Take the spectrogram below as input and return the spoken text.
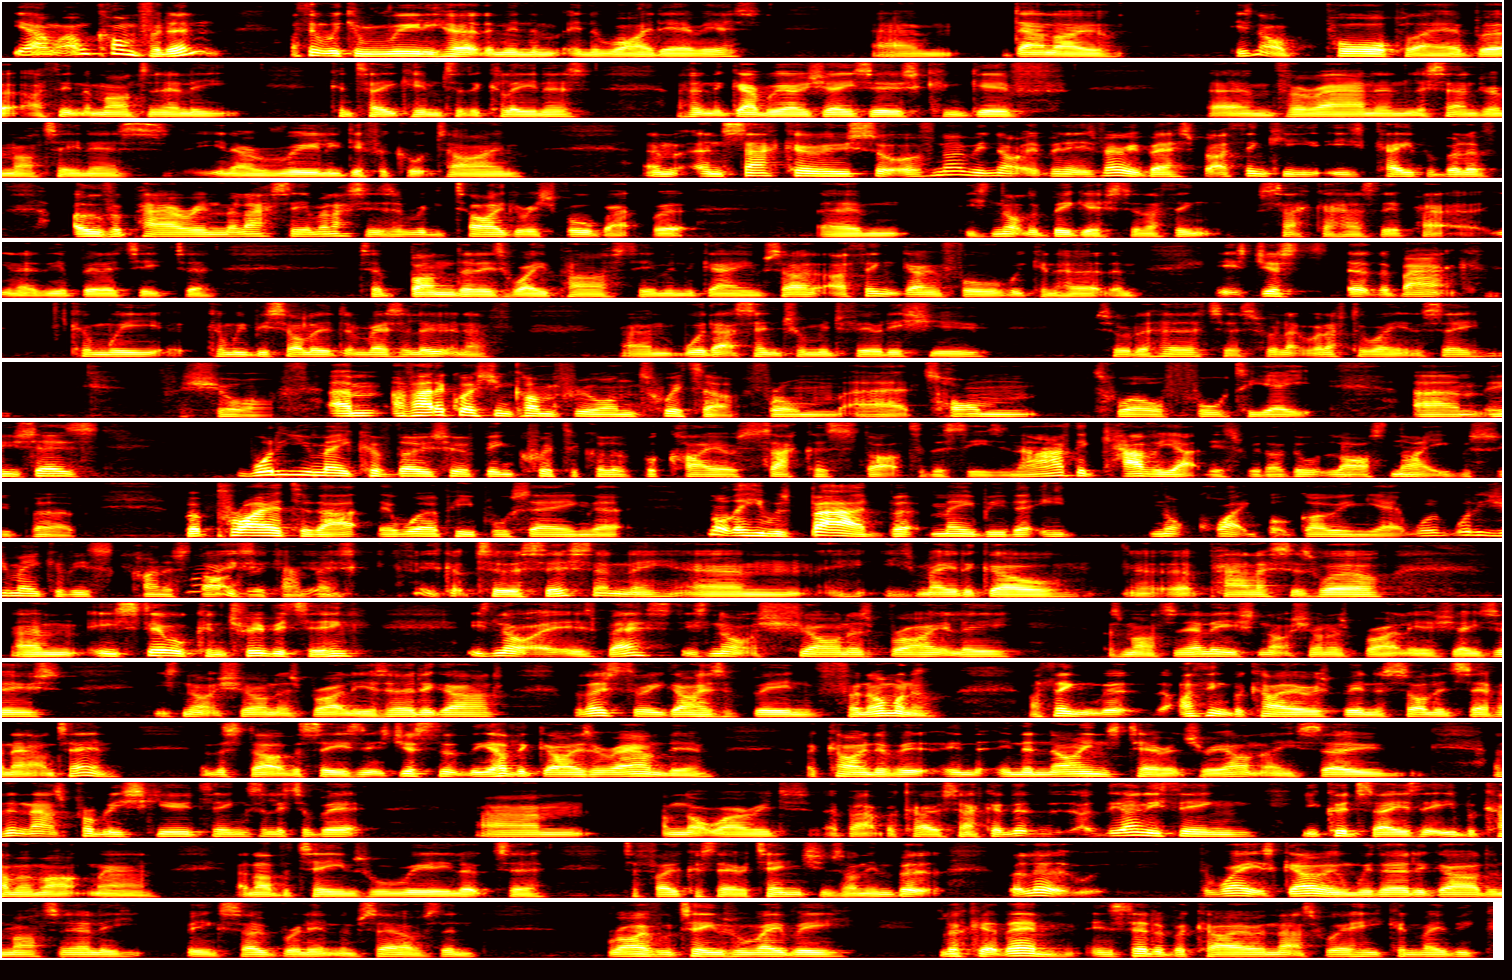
yeah, I'm, I'm, confident. I think we can really hurt them in the in the wide areas. Um, Dalot is not a poor player, but I think the Martinelli can take him to the cleaners. I think that Gabriel Jesus can give um, Varane and Lisandro Martinez, you know, a really difficult time. Um, and Saka, who's sort of no, not been at his very best, but I think he, he's capable of overpowering Malacia. Malacia is a really tigerish fullback, but um, he's not the biggest, and I think Saka has the you know the ability to to bundle his way past him in the game. So I, I think going forward we can hurt them. It's just at the back can we can we be solid and resolute enough? Um, with that central midfield issue sort of hurt us? We'll, we'll have to wait and see. For sure. Um, I've had a question come through on Twitter from uh, Tom1248 um, who says, What do you make of those who have been critical of Bukayo Saka's start to the season? Now, I have to caveat this with I thought last night he was superb. But prior to that, there were people saying that not that he was bad, but maybe that he not quite got going yet. What, what did you make of his kind of start to the campaign? He's, he's got two assists, hasn't he? Um, he's made a goal at Palace as well. Um, he's still contributing. He's not at his best. He's not shone as brightly as Martinelli. He's not shone as brightly as Jesus. He's not shone as brightly as Odegaard. But those three guys have been phenomenal. I think that I think Bukayo has been a solid seven out of ten at the start of the season. It's just that the other guys around him are kind of in in the nines territory, aren't they? So I think that's probably skewed things a little bit. Um, I'm not worried about Bukayo. The, the, only thing you could say is that he become a mark man, and other teams will really look to to focus their attentions on him. But but look, the way it's going with Odegaard and Martinelli being so brilliant themselves, then rival teams will maybe look at them instead of Bukayo, and that's where he can maybe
